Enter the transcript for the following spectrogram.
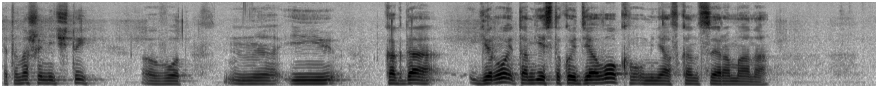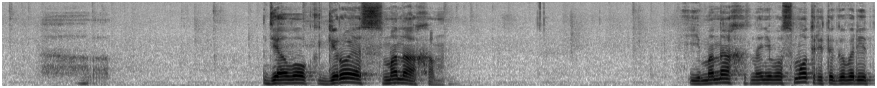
это наши мечты. Вот. И когда герой, там есть такой диалог у меня в конце романа, диалог героя с монахом. И монах на него смотрит и говорит,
